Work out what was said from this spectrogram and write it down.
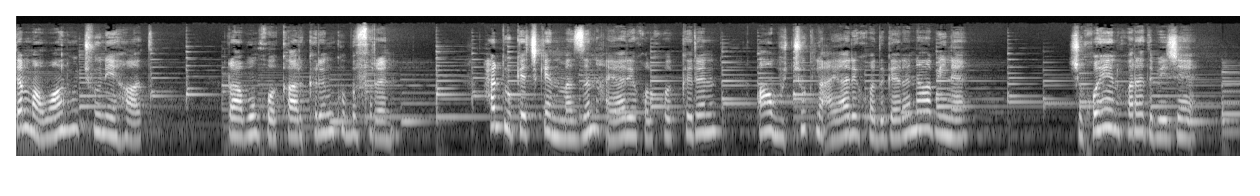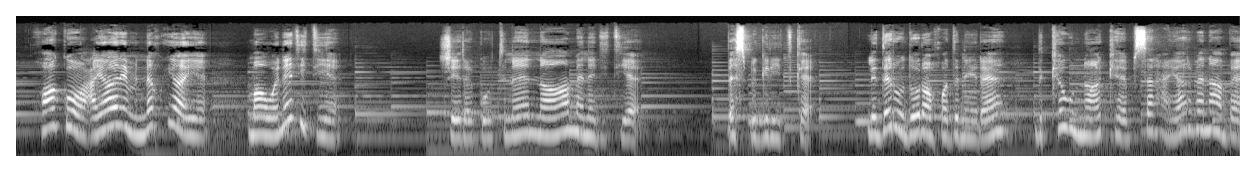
دەما وان و چوونێ هات. ڕابوون خۆکارکردن و بفرن. هەردوو کەچکێن مەزن عیاری خۆڵخۆکردن ئاب و چووک لە عیاری خۆدگەرە نابینە. ji xwe hên xwe re dibêje Xwako eyarê min nexuyaye mawe nedîtiye Jêre gotine na me nedîtiye dest bigirî dike li der û dora xwe dinêre dike û nake bi ser heyar ve nabe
